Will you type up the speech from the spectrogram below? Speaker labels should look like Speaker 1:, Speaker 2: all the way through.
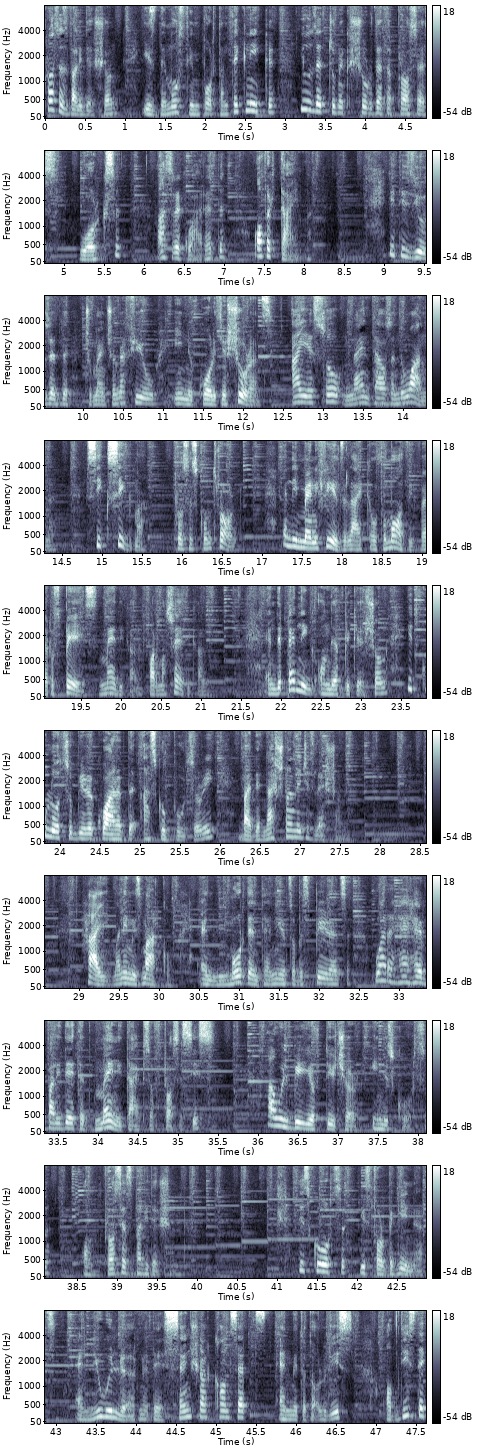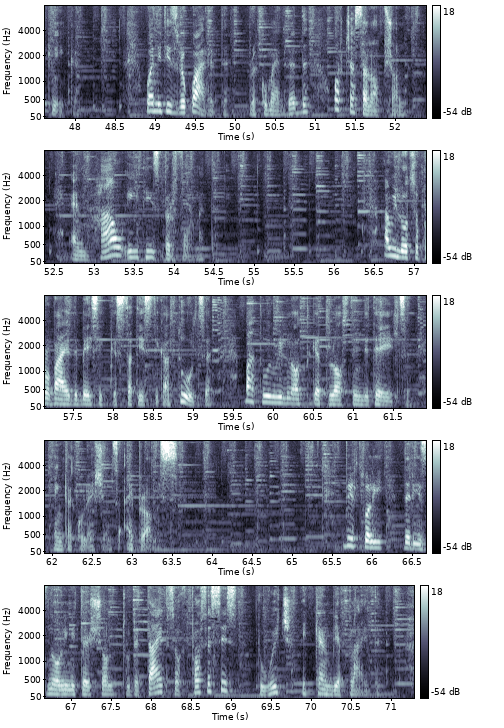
Speaker 1: Process validation is the most important technique used to make sure that a process works as required over time. It is used, to mention a few, in quality assurance, ISO 9001, Six Sigma, process control, and in many fields like automotive, aerospace, medical, pharmaceutical. And depending on the application, it could also be required as compulsory by the national legislation. Hi, my name is Marco, and with more than 10 years of experience where I have validated many types of processes, I will be your teacher in this course on process validation. This course is for beginners and you will learn the essential concepts and methodologies of this technique, when it is required, recommended or just an option, and how it is performed. I will also provide basic statistical tools, but we will not get lost in details and calculations, I promise. Virtually, there is no limitation to the types of processes to which it can be applied,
